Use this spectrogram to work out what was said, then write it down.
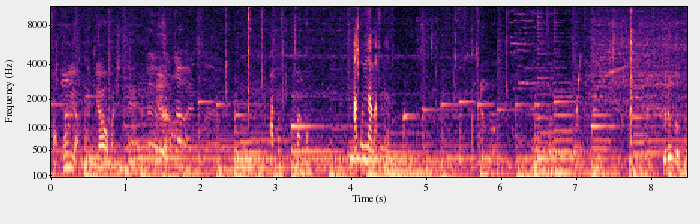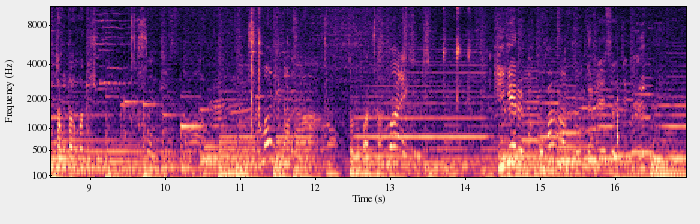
닭고기 안 느끼하고 맛있네. 네, 예. 진짜 맛있어요. 이런 거. 그런 거 부탁부탁 만드시면 돼요. 그런 게 있어. 주말이잖아. 어, 반찬. 주말에 지금 기계를 바꿔가면 하면 좋은데. 그래서 이제 그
